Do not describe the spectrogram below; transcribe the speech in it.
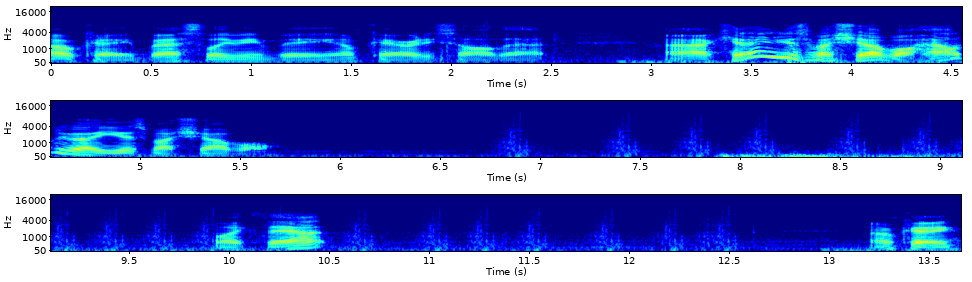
okay, best leaving B. Okay, I already saw that. Uh, can I use my shovel? How do I use my shovel? Like that? Okay,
